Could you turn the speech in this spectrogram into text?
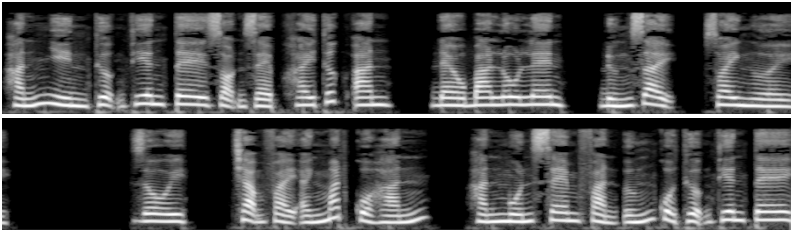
hắn nhìn Thượng Thiên Tê dọn dẹp khay thức ăn, đeo ba lô lên, đứng dậy, xoay người. Rồi, chạm phải ánh mắt của hắn, hắn muốn xem phản ứng của Thượng Thiên Tê,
